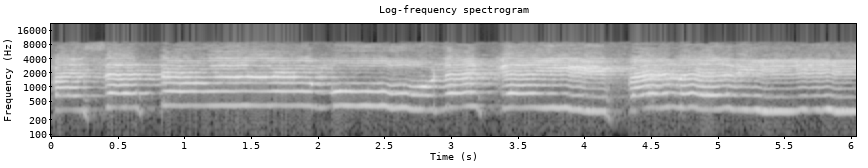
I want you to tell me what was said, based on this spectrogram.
فستعلمون كيف نذير.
